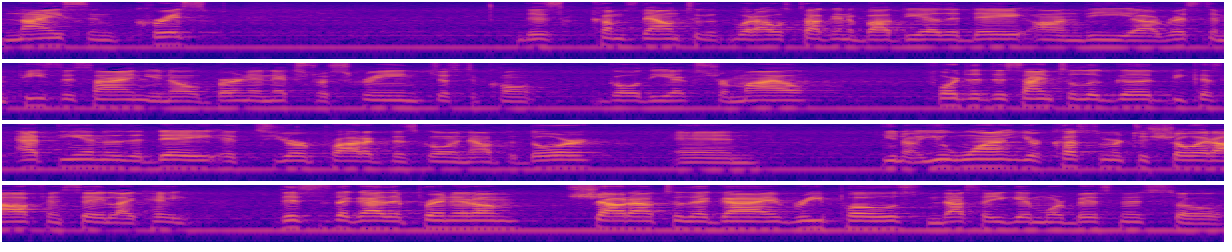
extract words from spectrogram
nice and crisp. This comes down to what I was talking about the other day on the uh, rest in peace design, you know, burn an extra screen just to go the extra mile for the design to look good because at the end of the day, it's your product that's going out the door and you know, you want your customer to show it off and say like, hey, this is the guy that printed them. Shout out to that guy, repost, and that's how you get more business. So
